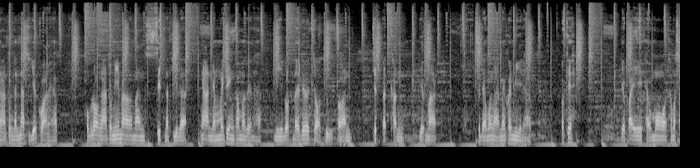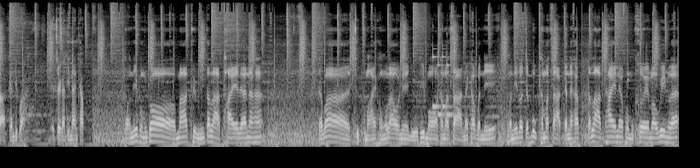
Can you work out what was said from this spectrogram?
งานตรงนั้นน่าจะเยอะกว่านะครับ ผมรองานตรงนี้มาประมาณ 10 นาทีแล้ว งานยังไม่เด้งเข้ามาเลยนะครับ มีรถไรเดอร์จอดอยู่ประมาณ 7-8 คัน เยอะมาก แสดงว่างานไม่ค่อยมีนะครับ โอเค เดี๋ยวไปแถวมอธรรมศาสตร์กันดีกว่า เดี๋ยวเจอกันที่นั่นครับ ตอนนี้ผมก็มาถึงตลาดไทยแล้วนะฮะ แต่ว่าจุดหมายของเราเนี่ยอยู่ที่มอธรรมศาสตร์นะครับ วันนี้วันนี้เราจะบุกธรรมศาสตร์กันนะครับ ตลาดไทยเนี่ยผมเคยมาวิ่งแล้ว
